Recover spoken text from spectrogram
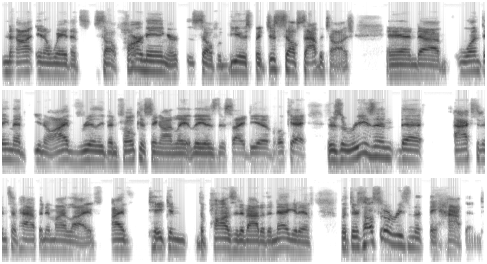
not in a way that's self harming or self abuse, but just self sabotage. And uh, one thing that you know I've really been focusing on lately is this idea of okay, there's a reason that accidents have happened in my life. I've taken the positive out of the negative but there's also a reason that they happened.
